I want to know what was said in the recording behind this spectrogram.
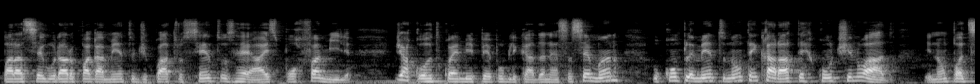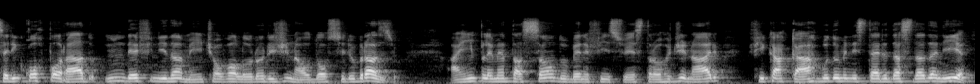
para assegurar o pagamento de 400 reais por família. De acordo com a MP publicada nessa semana, o complemento não tem caráter continuado e não pode ser incorporado indefinidamente ao valor original do Auxílio Brasil. A implementação do benefício extraordinário fica a cargo do Ministério da Cidadania,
